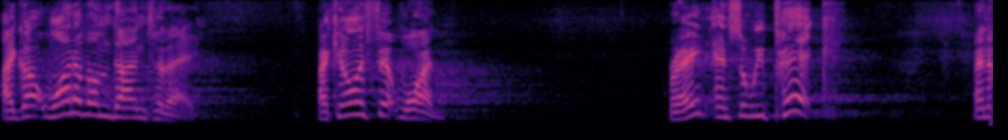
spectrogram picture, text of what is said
I got one of them done today. I can only fit one right? And so we pick. And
